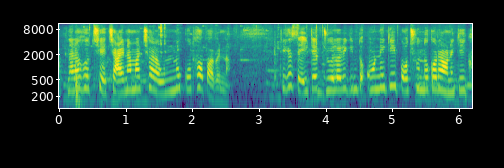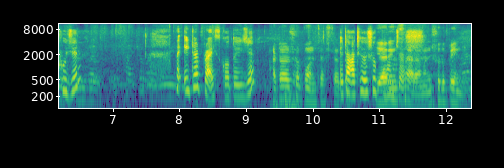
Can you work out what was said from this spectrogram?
আপনারা হচ্ছে চার নাম্বার ছাড়া অন্য কোথাও পাবেন না। ঠিক আছে? এই টাইপ জুয়েলারি কিন্তু অনেকেই পছন্দ করে অনেকেই খুঁজেন। এটার প্রাইস কত এই যে? আঠারোশো পঞ্চাশ টাকা। এটা 1850 Earrings ছাড়া মানে শুধু পেন্ডেন্ট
